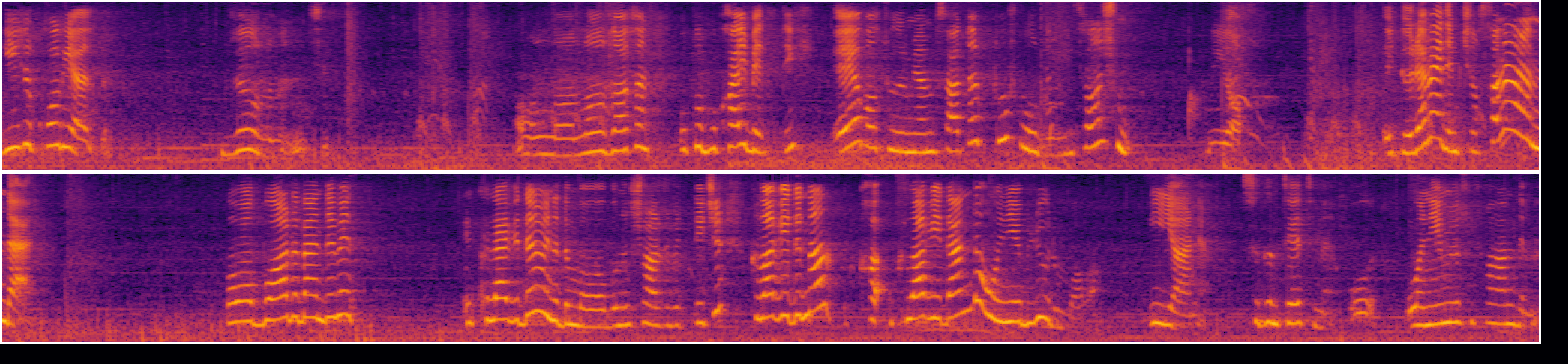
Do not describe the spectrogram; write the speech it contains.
İyi kol geldi. Güzel oldu benim için. Allah Allah zaten o topu kaybettik. E'ye basıyorum yarım saattir tuş bozuldu. Çalışmıyor. E göremedim çıksana önümden. Baba bu arada ben demin e, klavyeden oynadım baba bunun şarjı bittiği için. Klavyeden, klavyeden de oynayabiliyorum baba. İyi yani. Sıkıntı etme. O, oynayamıyorsun falan deme.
